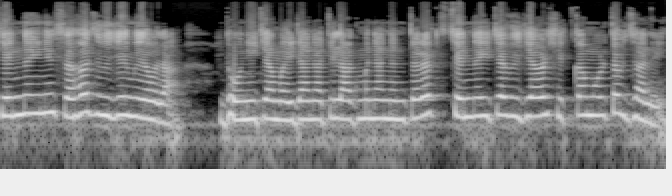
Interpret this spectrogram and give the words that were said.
चेन्नईने सहज विजय मिळवला. धोनीच्या मैदानातील आगमनानंतरच चेन्नईच्या विजयावर शिक्कामोर्तब झाले.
